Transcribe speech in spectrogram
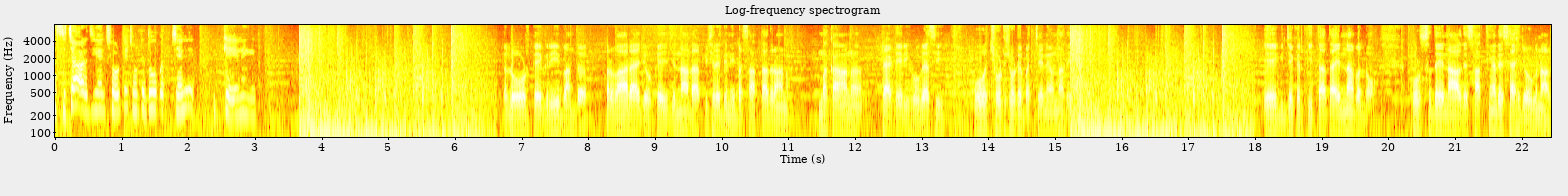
ਅਸੀਂ ਚਾਰ ਜੀਆਂ ਛੋਟੇ ਛੋਟੇ ਦੋ ਬੱਚੇ ਨੇ ਕੇ ਨੇਗੇ। ਲੋੜ ਤੇ ਗਰੀਬੰਦ ਪਰਿਵਾਰ ਹੈ ਜੋ ਕਿ ਜਿਨ੍ਹਾਂ ਦਾ ਪਿਛਲੇ ਦਿਨੀ ਬਰਸਾਤਾਂ ਦੌਰਾਨ ਮਕਾਨ ਢਹਿ ਢੇਰੀ ਹੋ ਗਿਆ ਸੀ, ਉਹ ਛੋਟੇ ਛੋਟੇ ਬੱਚੇ ਨੇ ਉਹਨਾਂ ਦੇ ਇਹ ਜ਼ਿਕਰ ਕੀਤਾ ਤਾਂ ਇਹਨਾਂ ਵੱਲੋਂ ਪੁਲਿਸ ਦੇ ਨਾਲ ਦੇ ਸਾਥੀਆਂ ਦੇ ਸਹਿਯੋਗ ਨਾਲ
